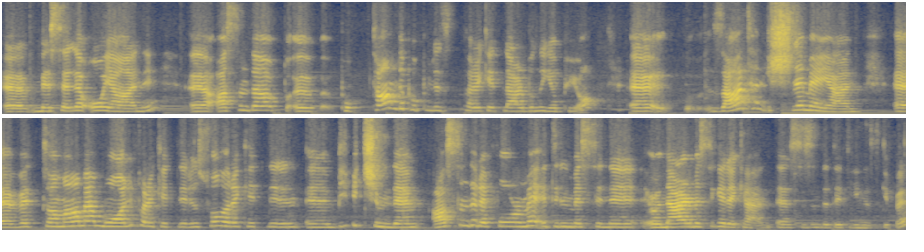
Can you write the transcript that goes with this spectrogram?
E, mesele o yani. E, aslında e, pop, tam da popülist hareketler bunu yapıyor. E, zaten işlemeyen e, ve tamamen muhalif hareketlerin, sol hareketlerin e, bir biçimde aslında reforme edilmesini önermesi gereken e, sizin de dediğiniz gibi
